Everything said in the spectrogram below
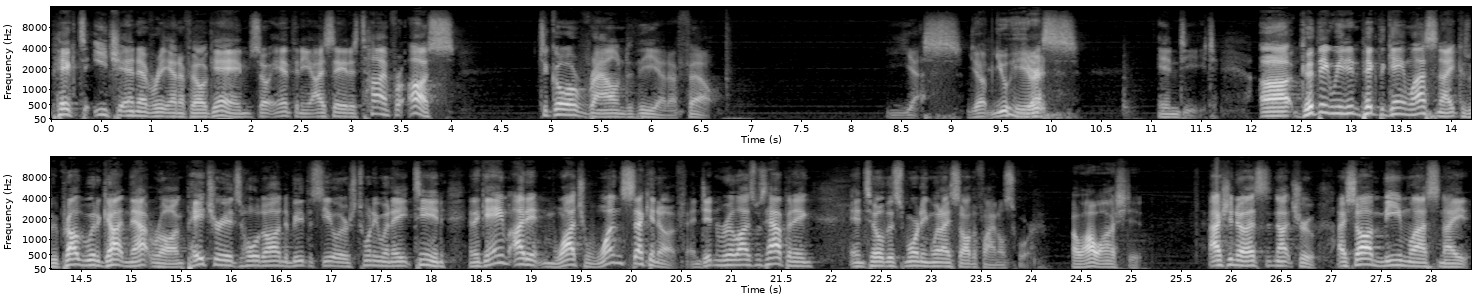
picked each and every NFL game. So, Anthony, I say it is time for us to go around the NFL. Yes. Yep, you hear Yes, indeed. Uh, good thing we didn't pick the game last night because we probably would have gotten that wrong. Patriots hold on to beat the Steelers 21 18 in a game I didn't watch one second of and didn't realize was happening until this morning when I saw the final score. Oh, I watched it. Actually, no, that's not true. I saw a meme last night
